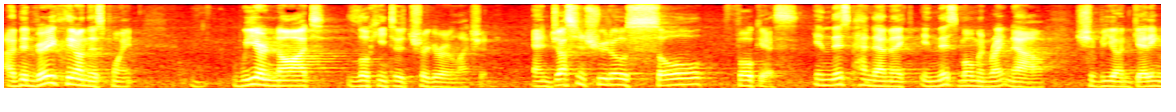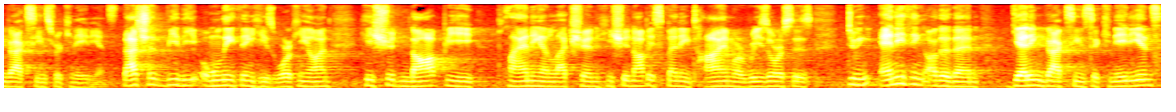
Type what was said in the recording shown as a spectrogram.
I've been very clear on this point. We are not looking to trigger an election. And Justin Trudeau's sole focus in this pandemic, in this moment right now, should be on getting vaccines for Canadians. That should be the only thing he's working on. He should not be planning an election. He should not be spending time or resources doing anything other than getting vaccines to Canadians.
